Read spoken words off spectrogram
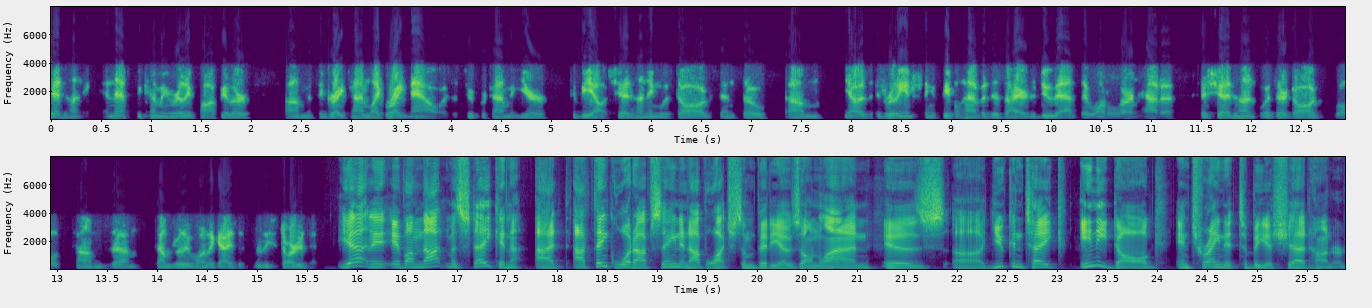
shed hunting, and that's becoming really popular um, it's a great time. Like right now, is a super time of year to be out shed hunting with dogs, and so um, you know, it's, it's really interesting. If people have a desire to do that, they want to learn how to to shed hunt with their dog. Well, Tom's um, Tom's really one of the guys that really started it. Yeah, and if I'm not mistaken, I I think what I've seen and I've watched some videos online is uh, you can take any dog and train it to be a shed hunter.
